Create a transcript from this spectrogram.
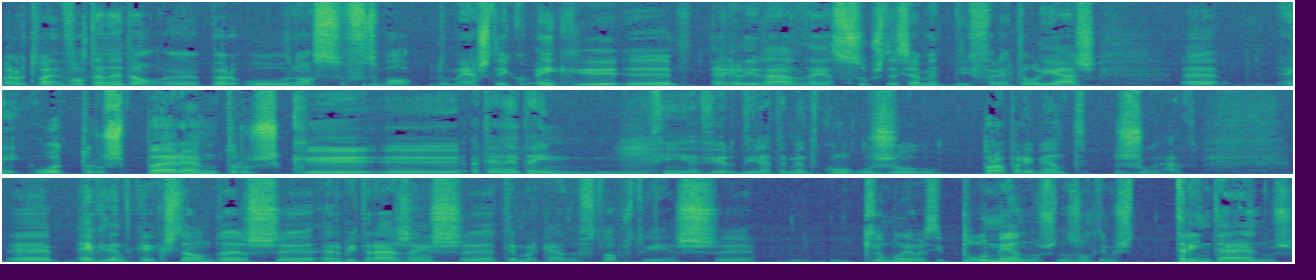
Ora, muito bem, voltando então uh, para o nosso futebol doméstico, em que uh, a realidade é substancialmente diferente. Aliás, uh, em outros parâmetros que até nem têm, enfim, a ver diretamente com o jogo propriamente jogado. É evidente que a questão das arbitragens tem marcado o futebol português, que eu me lembro assim, pelo menos nos últimos 30 anos,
